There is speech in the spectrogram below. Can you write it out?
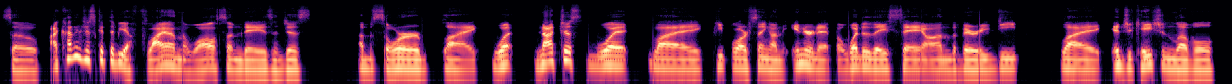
So I kind of just get to be a fly on the wall some days and just absorb like what not just what like people are saying on the internet, but what do they say on the very deep like education level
